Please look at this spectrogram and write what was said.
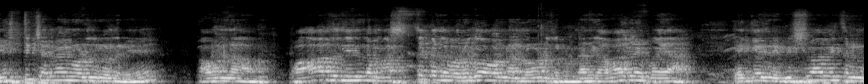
ಎಷ್ಟು ಚೆನ್ನಾಗಿ ನೋಡಿದ್ರು ಅಂದರೆ ಅವನ್ನ ಪಾದದಿಂದ ಮಸ್ತಕದವರೆಗೂ ಅವನ್ನ ನೋಡಿದ್ರು. ನನಗೆ ಅವಾಗಲೇ ಭಯ. ಯಾಕೆಂದ್ರೆ ವಿಶ್ವಾಮಿತ್ರನ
